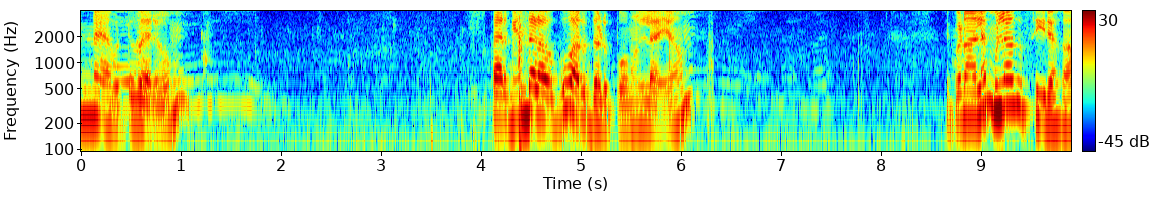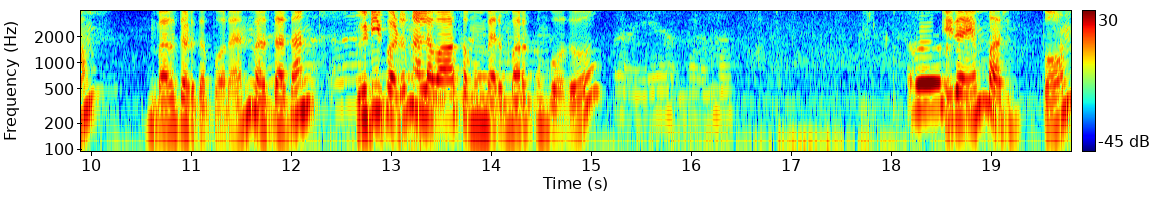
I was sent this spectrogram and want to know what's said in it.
எண்ணெய் விட்டு வரும். பாருங்க இந்த அளவுக்கு வறுத்தெடுப்போம் வெள்ளையம் இப்போ நான் மிளகு சீரகம் வறுத்தெடுக்க போகிறேன் வறுத்தா தான் இடிபடும். நல்ல வாசமும் வரும் வறுக்கும் போதும் இதையும் வறுப்போம்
